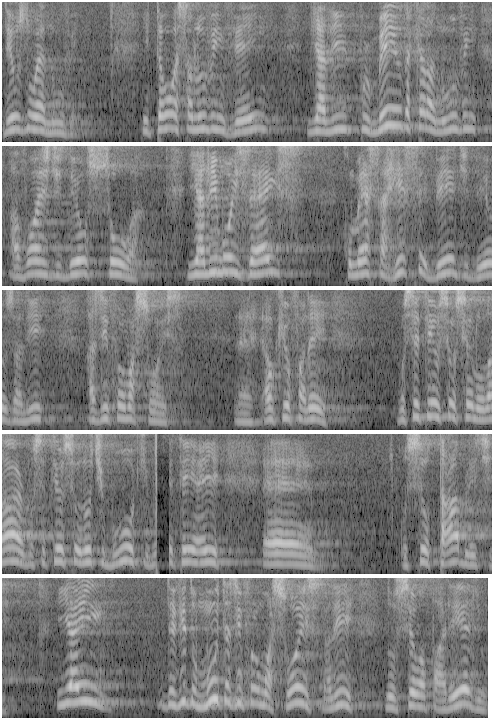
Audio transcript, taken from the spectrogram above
Deus não é nuvem. Então essa nuvem vem, e ali, por meio daquela nuvem, a voz de Deus soa. E ali Moisés começa a receber de Deus ali as informações. Né? É o que eu falei. Você tem o seu celular, você tem o seu notebook, você tem aí é, o seu tablet. E aí, devido a muitas informações ali, no seu aparelho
